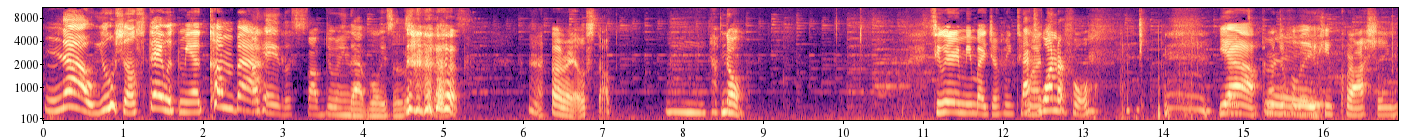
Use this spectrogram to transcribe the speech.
No, you shall stay with me and come back. okay, let's stop doing that voices. All right, let's stop. Mm, no, See what I mean by jumping too that's much? wonderful. yeah, That's wonderful that you keep crashing.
